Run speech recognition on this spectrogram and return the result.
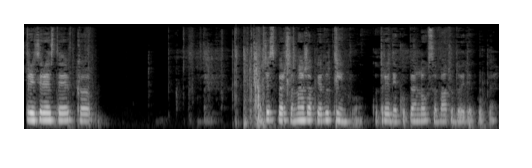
Trezirea este că acest personaj a pierdut timpul cu trei de cupe în loc să vadă doi de cupe.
